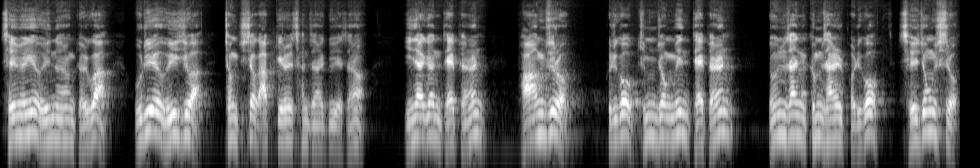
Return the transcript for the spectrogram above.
세 명이 의논한 결과 우리의 의지와 정치적 앞길을 선전하기 위해서는 이낙연 대표는 광주로 그리고 김종민 대표는 논산 금산을 버리고 세종시로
